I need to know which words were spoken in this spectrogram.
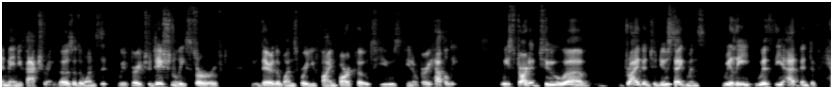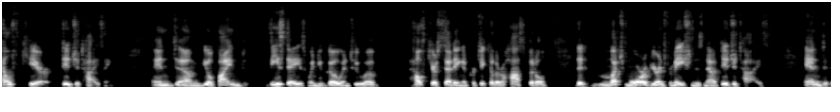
and manufacturing. Those are the ones that we've very traditionally served. They're the ones where you find barcodes used, you know, very heavily. We started to uh, drive into new segments really with the advent of healthcare digitizing. And um, you'll find these days when you go into a healthcare setting, in particular a hospital, that much more of your information is now digitized. And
